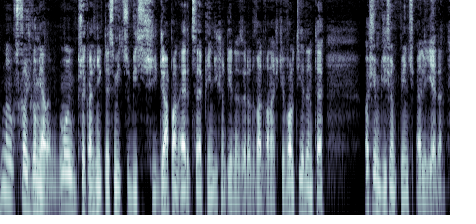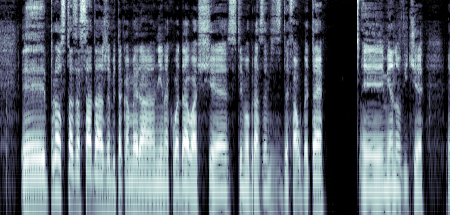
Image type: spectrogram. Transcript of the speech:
no skądś go miałem. Mój przekaźnik to jest Mitsubishi Japan RC 5102 12V 1T 85L1. E, Prosta zasada, żeby ta kamera nie nakładała się z tym obrazem z DVB-T. E, Mianowicie e,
